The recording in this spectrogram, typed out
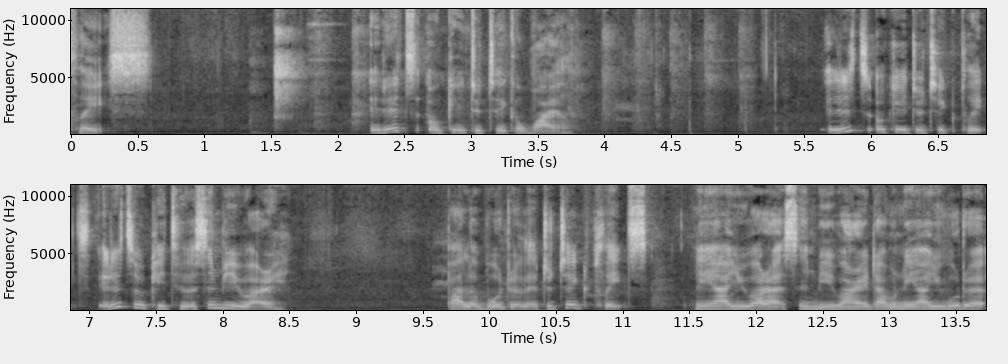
place it is okay to take a while it is okay to take place it is okay to အဆင်ပြေပါတယ် ဘာလို့ဖို့အတွက်လဲ to take place နေရာယူရတာအဆင်ပြေပါတယ်ဒါပေမဲ့နေရာယူဖို့အတွက်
